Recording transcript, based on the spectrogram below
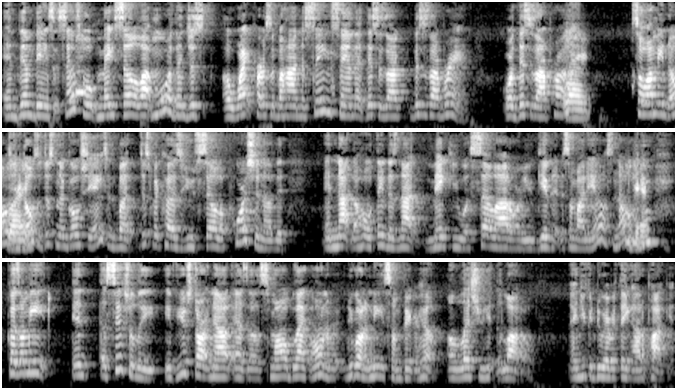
and them being successful may sell a lot more than just a white person behind the scenes saying that this is our this is our brand or this is our product. Right. So I mean, those are, those are just negotiations. But just because you sell a portion of it and not the whole thing does not make you a sellout or you're giving it to somebody else. No, Yeah. because I mean, in essentially, if you're starting out as a small black owner, you're going to need some bigger help unless you hit the lotto and you can do everything out of pocket.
